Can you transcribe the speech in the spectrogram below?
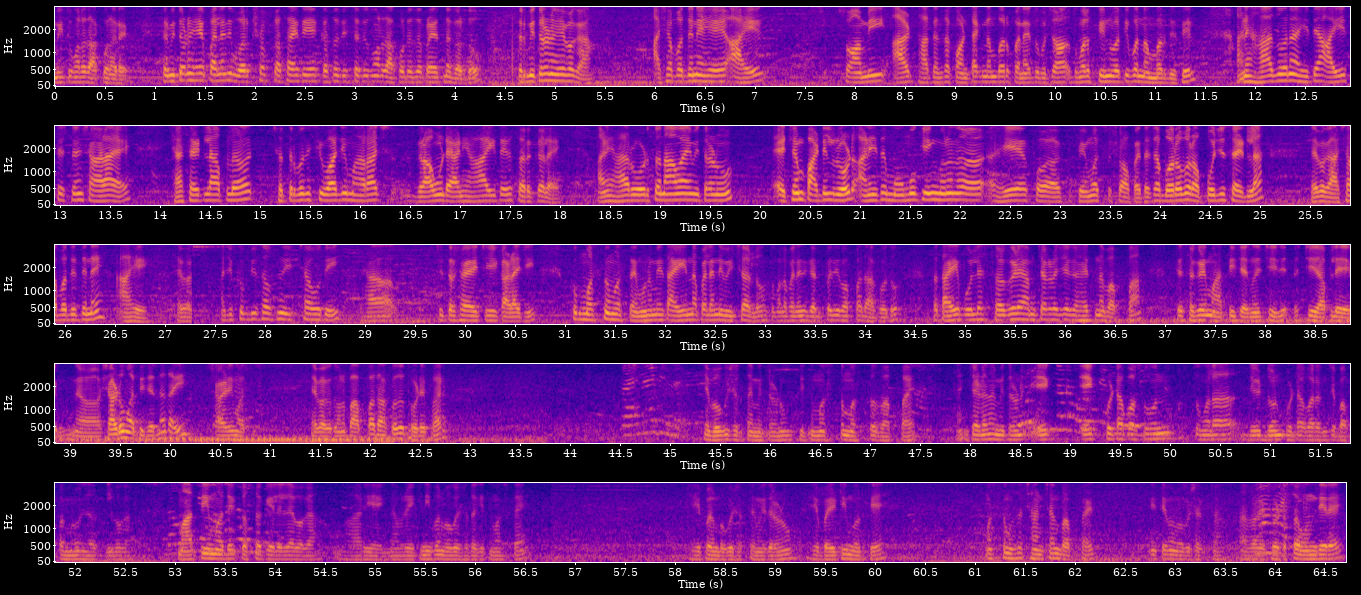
मी तुम्हाला दाखवणार आहे. तर मित्रांनो हे पहिल्यांदा वर्कशॉप कसं आहे ते कसं दिसतं ते तुम्हाला दाखवण्याचा प्रयत्न करतो. तर मित्रांनो हे बघा. अशा पद्धतीने हे आहे. स्वामी आर्ट्स हा त्यांचा कॉन्टॅक्ट नंबर पण आहे. तुमच्या तुम्हाला स्क्रीनवरती पण नंबर दिसेल. आणि हा जो ना इथे आय एस एस शाळा आहे. ह्या साईडला आपलं छत्रपती शिवाजी महाराज ग्राउंड आहे आणि हा इथे सर्कल आहे. आणि हा रोडचं नाव आहे मित्रांनो एच एम पाटील रोड आणि इथे मोमो किंग म्हणून हे फ फेमस शॉप आहे. त्याच्याबरोबर अपोजिट साईडला हे बघा अशा पद्धतीने आहे. हे बघा. माझी खूप दिवसापासून इच्छा होती ह्या चित्रशाळेची काढायची. खूप मस्त मस्त आहे. म्हणून मी ताईंना पहिल्यांदा विचारलो. तुम्हाला पहिल्यांदा गणपती बाप्पा दाखवतो. तर ताई बोलल्या सगळे आमच्याकडे जे आहेत ना बाप्पा ते सगळे मातीचे आहेत. म्हणजे चि आपले शाडू मातीचे आहेत ना ताई? शाळी माती. हे बघा तुम्हाला बाप्पा दाखवतो थोडेफार. हे बघू शकता मित्रांनो किती मस्त मस्त बाप्पा आहे यांच्याकडे ना मित्रांनो एक एक फुटापासून तुम्हाला दीड दोन फुटापर्यंतचे बाप्पा मिळून जातील बघा. मातीमध्ये कसं केलेलं आहे बघा. भारी आहे एकदम. रेखणी पण बघू शकता किती मस्त आहे. हे पण बघू शकता मित्रांनो. हे बैठी मूर्ती आहे. मस्त मस्त छान छान बाप्पा आहेत. इथे पण बघू शकता. हा बघा छोटंसं उंदीर आहे.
